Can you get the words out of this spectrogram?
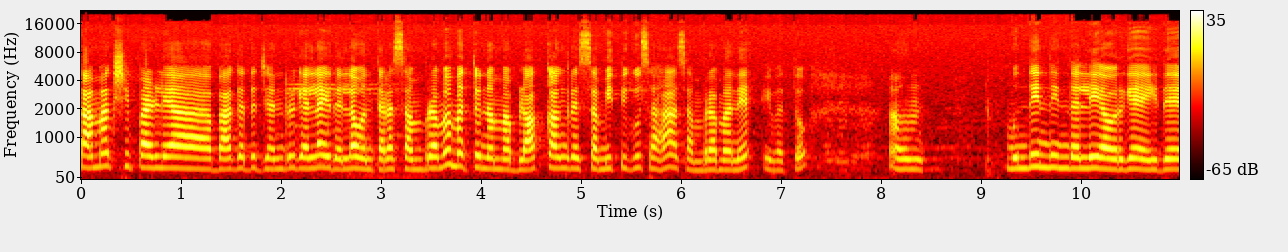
ಕಾಮಾಕ್ಷಿಪಾಳ್ಯ ಭಾಗದ ಜನರಿಗೆಲ್ಲ ಇದೆಲ್ಲ ಒಂಥರ ಸಂಭ್ರಮ ಮತ್ತು ನಮ್ಮ ಬ್ಲಾಕ್ ಕಾಂಗ್ರೆಸ್ ಸಮಿತಿಗೂ ಸಹ ಸಂಭ್ರಮನೇ ಇವತ್ತು. ಮುಂದಿನ ದಿನದಲ್ಲಿ ಅವ್ರಿಗೆ ಇದೇ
